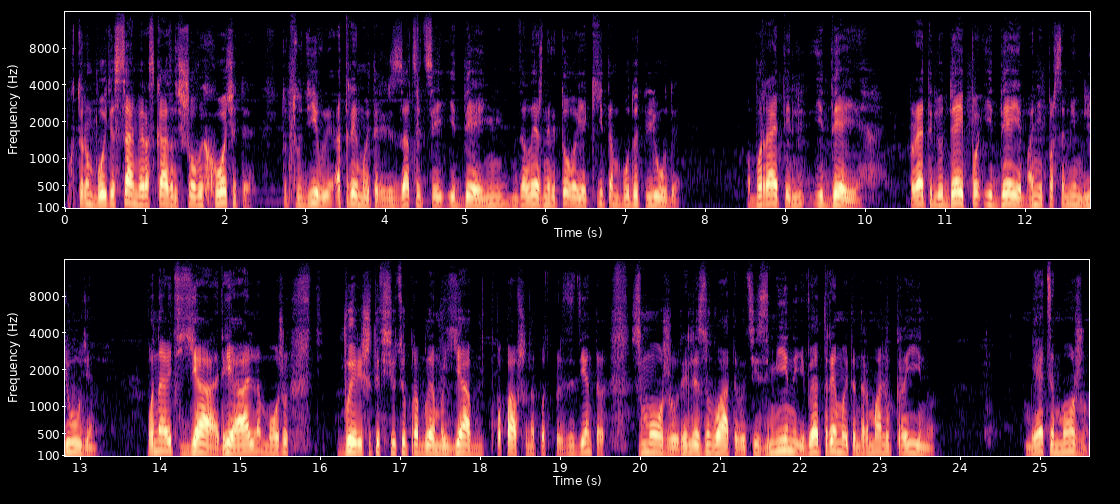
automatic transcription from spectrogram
по яким будете самі розказувати, що ви хочете, то тоді ви отримуєте реалізацію цієї ідеї, незалежно від того, які там будуть люди. Обирайте ідеї, обирайте людей по ідеям, а не по самим людям. Бо навіть я реально можу вирішити всю цю проблему. Я, попавши на пост президента, зможу реалізувати ці зміни і ви отримаєте нормальну країну. Я це можу.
